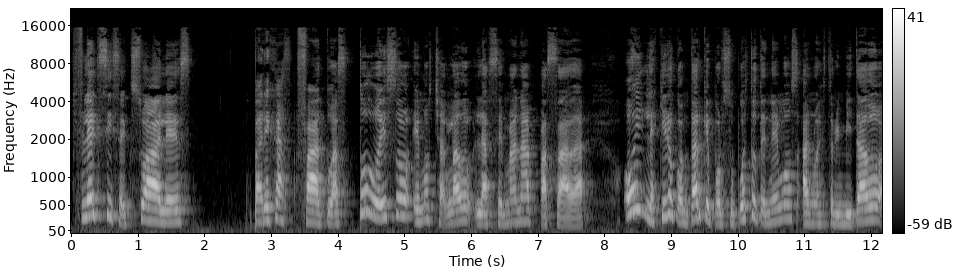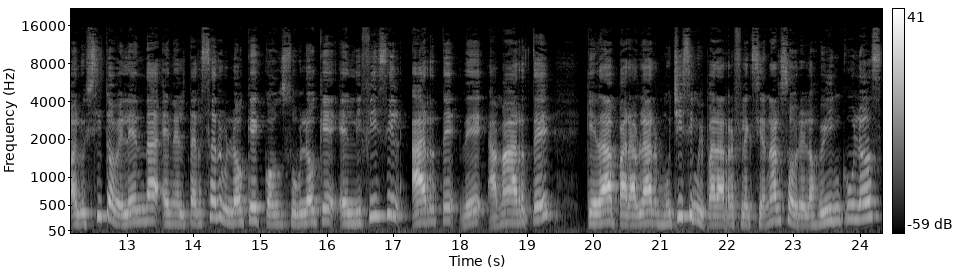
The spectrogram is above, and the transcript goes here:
flexisexuales, parejas fatuas, todo eso hemos charlado la semana pasada. Hoy les quiero contar que por supuesto tenemos a nuestro invitado, a Luisito Belenda, en el tercer bloque con su bloque El difícil arte de amarte, que da para hablar muchísimo y para reflexionar sobre los vínculos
